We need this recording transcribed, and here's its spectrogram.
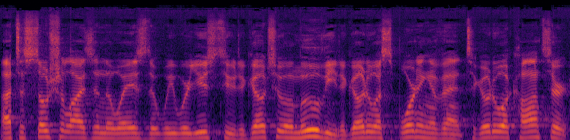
uh, to socialize in the ways that we were used to, to go to a movie, to go to a sporting event, to go to a concert.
